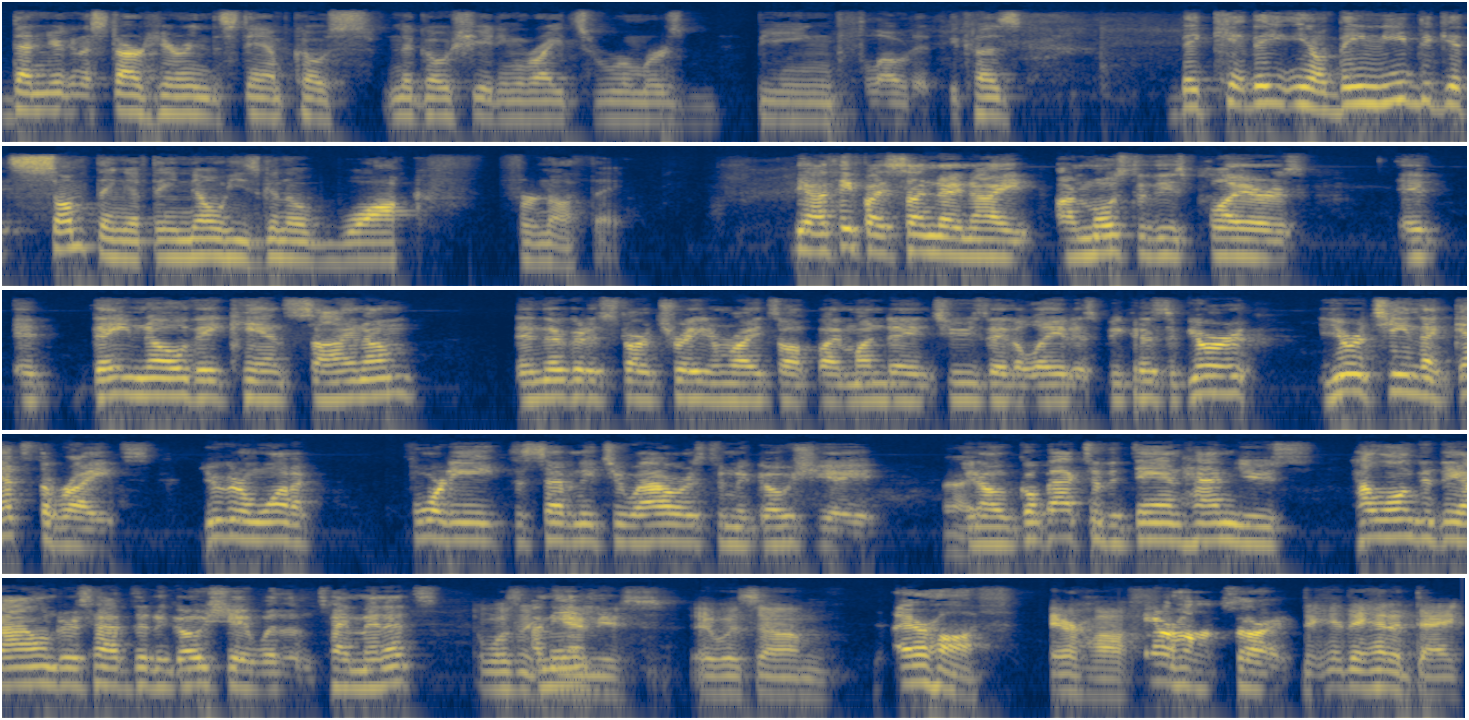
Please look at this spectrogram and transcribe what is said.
then you're going to start hearing the Stamkos negotiating rights rumors being floated because they can't. They you know they need to get something if they know he's going to walk for nothing. Yeah, I think by Sunday night, on most of these players, if if they know they can't sign them, then they're going to start trading rights off by Monday and Tuesday, the latest. Because if you're you're a team that gets the rights, you're going to want a 48 to 72 hours to negotiate. Right. You know, go back to the Dan Hamhuis. How long did the Islanders have to negotiate with him? 10 minutes? It wasn't I mean- Hamhuis. It was um Ehrhoff. Airhoff. Airhawk, sorry. They had, they had a day.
